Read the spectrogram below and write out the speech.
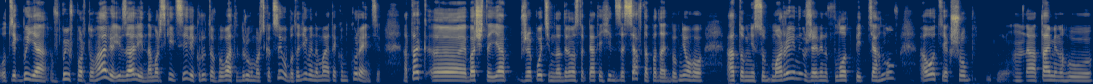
от якби я вбив Португалію і взагалі на морській циві круто вбивати другу морську циву, бо тоді ви не маєте конкурентів. А так, е, бачите, я вже потім на 95-й хід засяв нападати, бо в нього атомні субмарини, вже він флот підтягнув. А от якщо б на таймінгу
